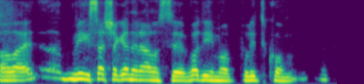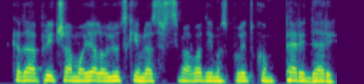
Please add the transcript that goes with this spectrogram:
ovaj, mi, Saša, generalno se vodimo politikom, kada pričamo jel, o ljudskim resursima, vodimo s politikom peri-deri.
